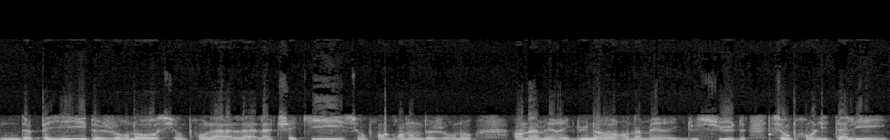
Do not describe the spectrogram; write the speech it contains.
de pays, de journaux, si on prend la, la, la, Tchéquie, si on prend un grand nombre de journaux en Amérique du Nord, en Amérique du Sud, si on prend l'Italie,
